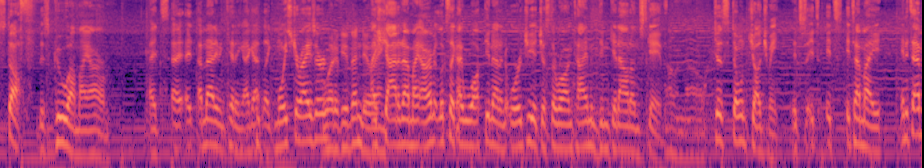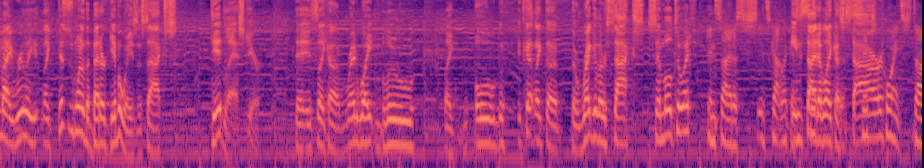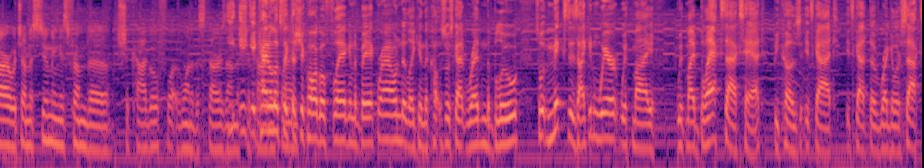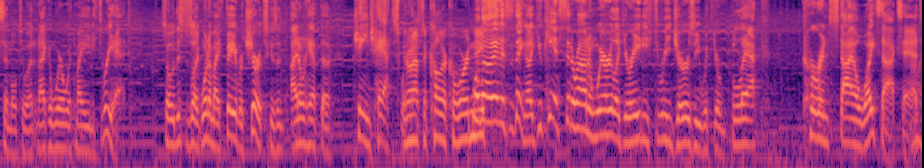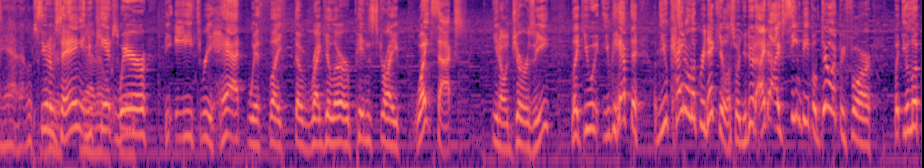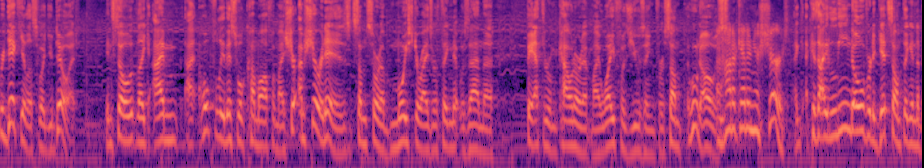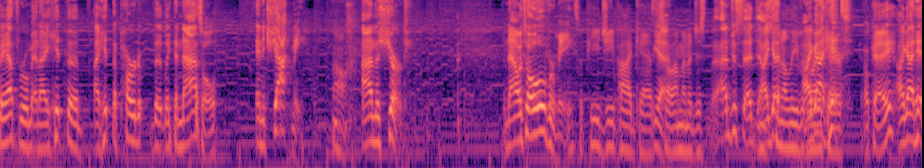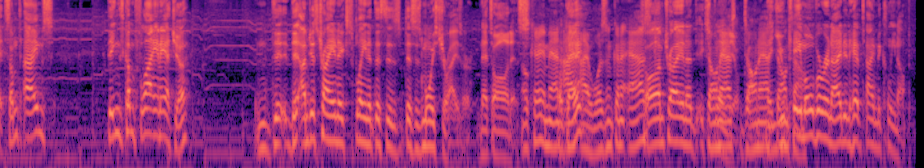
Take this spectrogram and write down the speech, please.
stuff, this goo on my arm. It's, I, I'm not even kidding. I got like moisturizer. What have you been doing? I shot it on my arm. It looks like I walked in on an orgy at just the wrong time and didn't get out unscathed. Oh no. Just don't judge me. It's it's it's it's on my and it's on my really like this is one of the better giveaways the Sox did last year. It's like a red, white, and blue, like old. It's got like the the regular Sox symbol to it. Inside a, it's got like a Inside of, like, a star. six point star, which I'm assuming is from the Chicago, one of the stars on the It, Chicago. kind of looks like the. Chicago flag in the background, like in the color. So it's got red and the blue. So it mixes. I can wear it with my with my black Sox hat because it's got it's got the regular Sox symbol to it, and I can wear it with my '83 hat. So this is like one of my favorite shirts because I don't have to change hats. You don't it. have to color coordinate. Well, no, that's the thing. Like, you can't sit around and wear like your '83 jersey with your black current style White Sox hat. Oh, yeah, that looks See what I'm weird. saying? And you can't wear the '83 hat with like the regular pinstripe White Sox, you know, jersey. Like you, you have to. You kind of look ridiculous when you do it. I, I've seen people do it before, but you look ridiculous when you do it. And so, like, I'm. I, hopefully, this will come off of my shirt. I'm sure it is some sort of moisturizer thing that was on the bathroom counter that my wife was using for some. Who knows? and how to get in your shirt? because I, leaned over to get something in the bathroom and I hit the I hit the part the like the nozzle, and it shot me Oh, on the shirt. And now it's all over me. it's a PG podcast, Yeah. so I'm gonna just. I'm just uh, I just got gonna leave it I right got there. hit. Okay, I got hit. Sometimes things come flying at you. I'm just trying to explain that this is this is moisturizer. That's all it is. Okay, man. Okay. I, I wasn't gonna ask. That's all I'm trying to explain. to ask- you. don't ask, And you don't came tell. over and I didn't have time to clean up.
